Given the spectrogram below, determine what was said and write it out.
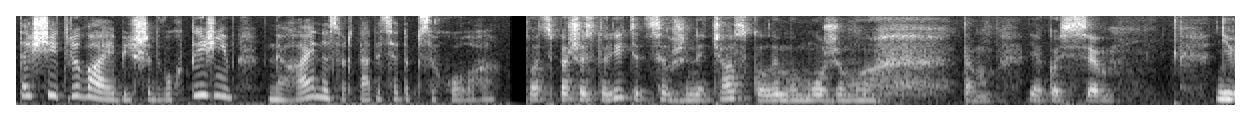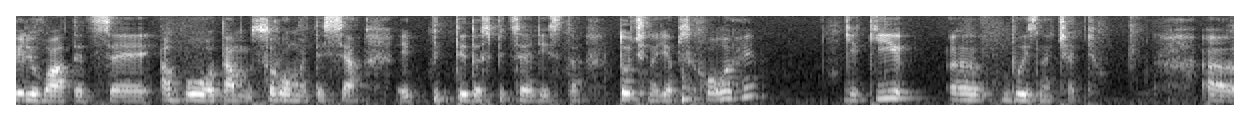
та ще й триває більше двох тижнів, негайно звертатися до психолога. 21 століття це вже не час, коли ми можемо там якось е, нівелювати це або там соромитися, е, піти до спеціаліста. Точно є психологи, які е, визначать, е,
